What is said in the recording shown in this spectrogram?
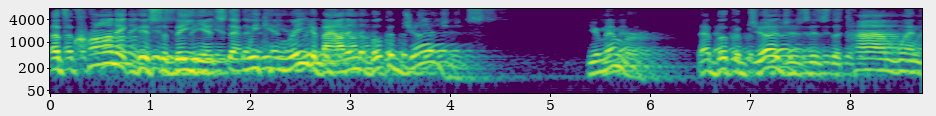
of chronic disobedience that we can read about in the book of Judges. You remember, that book of Judges is the time when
